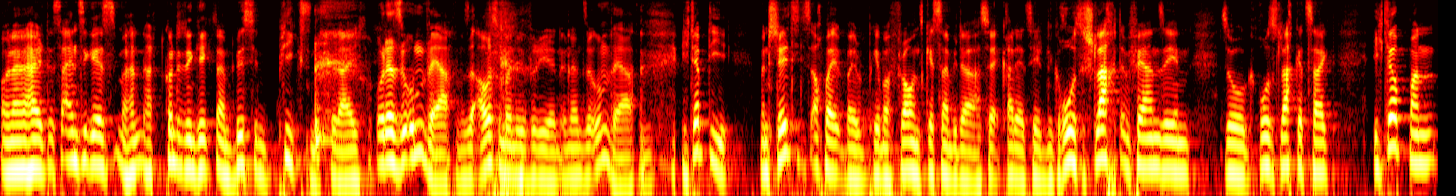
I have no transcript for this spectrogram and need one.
Und dann halt das Einzige ist, man hat, konnte den Gegner ein bisschen pieksen vielleicht. Oder so umwerfen, so ausmanövrieren und dann so umwerfen. Ich glaube, die, man stellt sich das auch bei, bei Game of Thrones gestern wieder, hast du ja gerade erzählt, eine große Schlacht im Fernsehen, so große Schlacht gezeigt. Ich glaube, man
